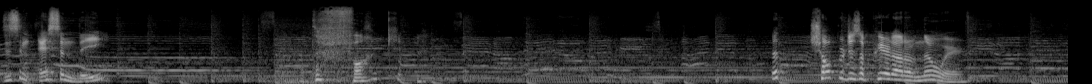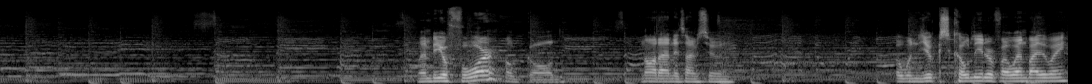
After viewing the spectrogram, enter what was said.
Is this an S&D? What the fuck? That chopper just appeared out of nowhere. When BO4? Oh god. Not anytime soon. Owen Yuke's co-leader of ON, by the way.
